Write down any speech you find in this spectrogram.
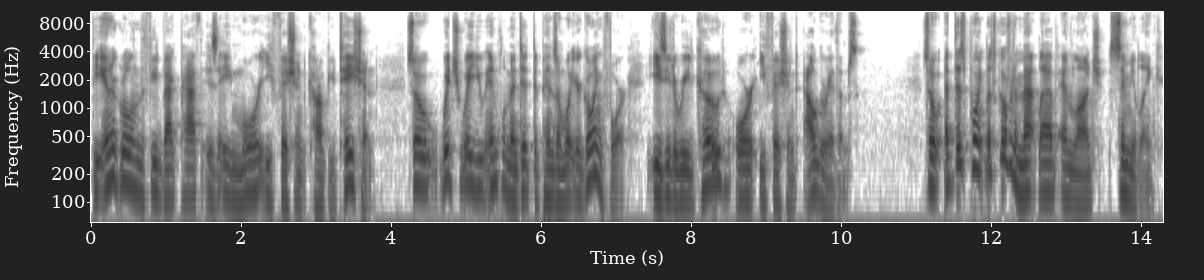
The integral in the feedback path is a more efficient computation. So which way you implement it depends on what you're going for, easy to read code or efficient algorithms. So at this point, let's go over to MATLAB and launch Simulink.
